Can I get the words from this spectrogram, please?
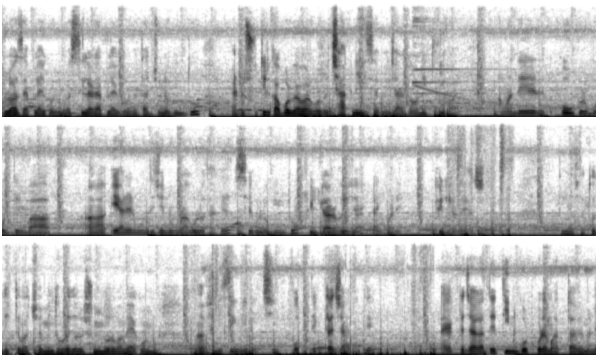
গ্লস অ্যাপ্লাই করবে বা সিলার অ্যাপ্লাই করবে, তার জন্য কিন্তু একটা সুতির কাপড় ব্যবহার করবে ছাকনি হিসেবে। যার কারণে কী হয়, আমাদের কৌটোর মধ্যে বা এয়ারের মধ্যে যে নোংরাগুলো থাকে, সেগুলো কিন্তু ফিল্টার হয়ে যায়, একবারে ফিল্টার হয়ে আসে। ঠিক আছে? তো দেখতে পাচ্ছ আমি ধরে ধরে সুন্দরভাবে এখন ফিনিশিং দিয়ে দিচ্ছি প্রত্যেকটা জায়গাতে। এক একটা জায়গাতে তিন কোট করে মারতে হবে মানে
